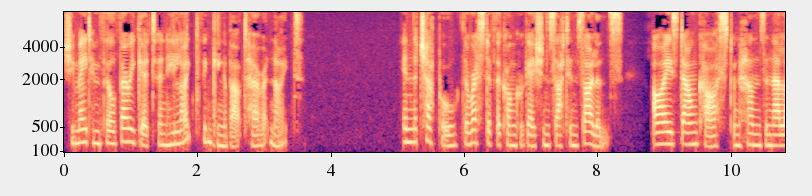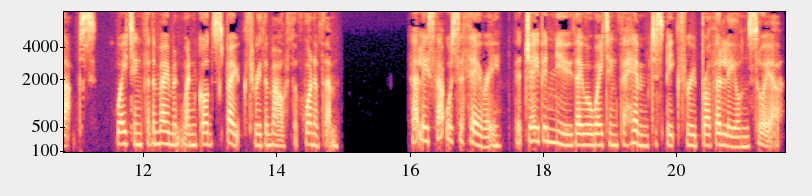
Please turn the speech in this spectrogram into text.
She made him feel very good and he liked thinking about her at night. In the chapel, the rest of the congregation sat in silence, eyes downcast and hands in their laps, waiting for the moment when God spoke through the mouth of one of them. At least that was the theory, but Jabin knew they were waiting for him to speak through Brother Leon Sawyer.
